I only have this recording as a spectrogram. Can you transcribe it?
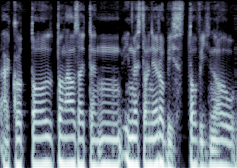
Ako to, to naozaj ten investor nerobí s tou vidinou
